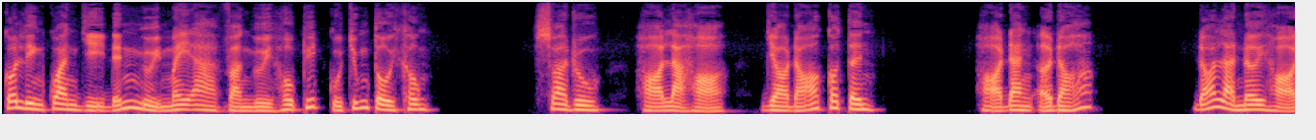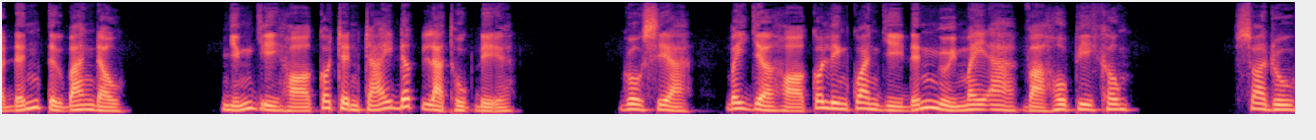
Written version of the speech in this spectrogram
có liên quan gì đến người Maya và người Hopit của chúng tôi không? Soaru, họ là họ, do đó có tên. Họ đang ở đó. Đó là nơi họ đến từ ban đầu. Những gì họ có trên trái đất là thuộc địa. Gosia, bây giờ họ có liên quan gì đến người Maya và Hopi không? Soaru,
